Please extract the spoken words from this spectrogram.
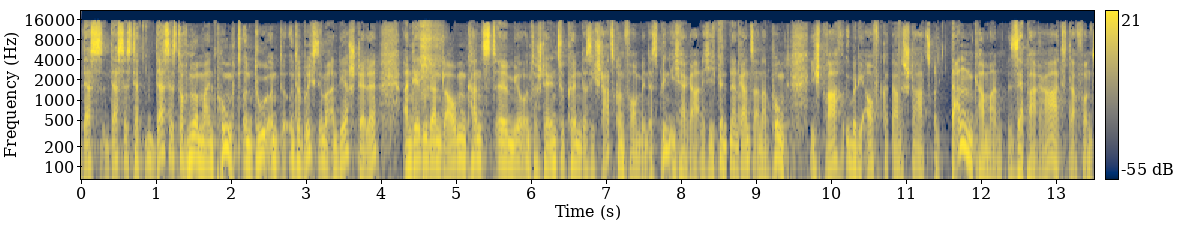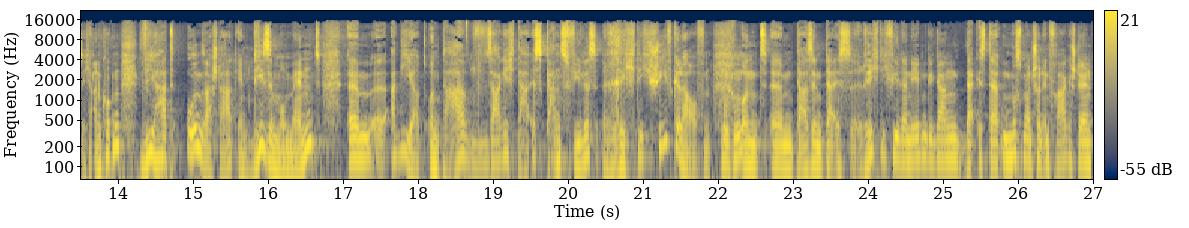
das, das, ist der, das ist doch nur mein Punkt. Und du und, unterbrichst immer an der Stelle, an der du dann glauben kannst, äh, mir unterstellen zu können, dass ich staatskonform bin. Das bin ich ja gar nicht. Ich bin an einem ganz anderen Punkt. Ich sprach über die Aufgabe des Staats. Und dann kann man separat davon sich angucken, wie hat unser Staat in diesem Moment ähm, äh, Und da sage ich, da ist ganz vieles richtig schief gelaufen. Mhm. Und ähm, da sind, da ist richtig viel daneben gegangen. Da ist, da muss man schon in Frage stellen,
